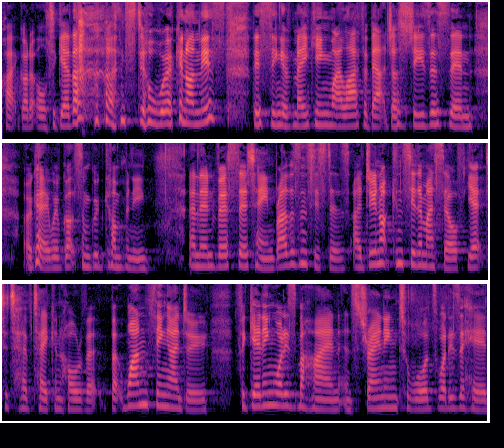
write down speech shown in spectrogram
quite got it all together, I'm still working on this, this thing of making my life about just Jesus, then okay, we've got some good company. And then verse 13 Brothers and sisters, I do not consider myself yet to have taken hold of it, but one thing I do, forgetting what is behind and straining towards what is ahead.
